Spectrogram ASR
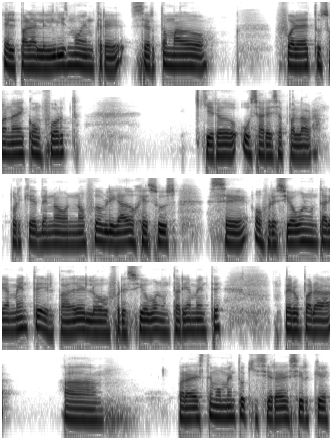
el paralelismo entre ser tomado fuera de tu zona de confort, quiero usar esa palabra, porque de nuevo no fue obligado Jesús se ofreció voluntariamente, el Padre lo ofreció voluntariamente, pero para, ah, para este momento quisiera decir que,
